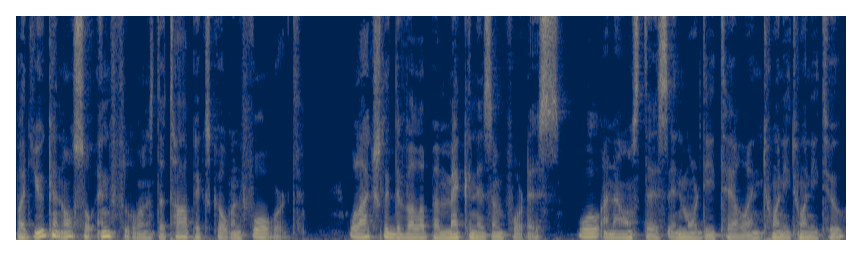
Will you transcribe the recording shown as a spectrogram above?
But you can also influence the topics going forward. We'll actually develop a mechanism for this. We'll announce this in more detail in 2022.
